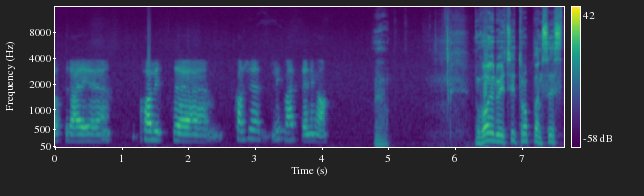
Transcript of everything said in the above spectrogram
At de eh, har litt eh, Kanskje litt mer treninger. Ja. Nå var jo du ikke i troppen sist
